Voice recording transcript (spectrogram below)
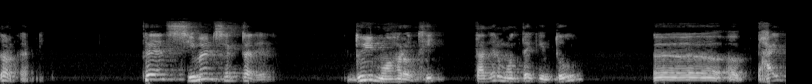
দরকার নেই। ফ্রেন্ডস সিমেন্ট সেক্টরের দুই মহারথী, তাদের মধ্যে কিন্তু ফাইট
